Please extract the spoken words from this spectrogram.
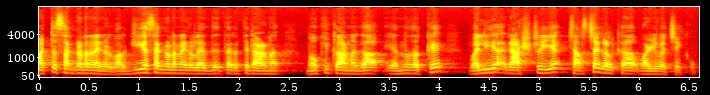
മറ്റ് സംഘടനകൾ വർഗീയ സംഘടനകൾ ഏത് തരത്തിലാണ് നോക്കിക്കാണുക എന്നതൊക്കെ വലിയ രാഷ്ട്രീയ ചർച്ചകൾക്ക് വഴിവെച്ചേക്കും.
